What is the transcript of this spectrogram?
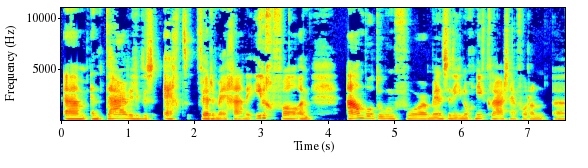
Um, en daar wil ik dus echt verder mee gaan. In ieder geval een aanbod doen voor mensen die nog niet klaar zijn voor een uh,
